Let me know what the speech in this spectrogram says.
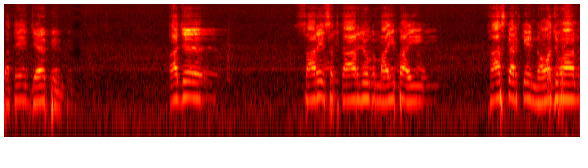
ਫਤਿਹ, ਜੈ ਭੀਮ। ਅੱਜ ਸਾਰੇ ਸਤਿਕਾਰਯੋਗ ਮਾਈ ਭਾਈ, ਖਾਸ ਕਰਕੇ ਨੌਜਵਾਨ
